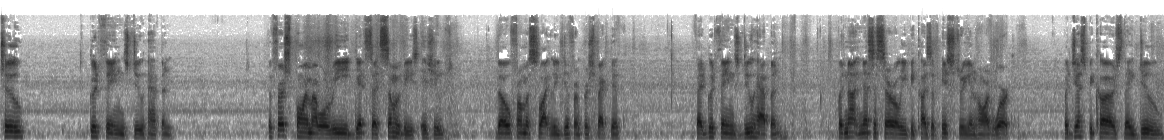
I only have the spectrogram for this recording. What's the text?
Two, good things do happen. The first poem I will read gets at some of these issues, though from a slightly different perspective. That good things do happen, but not necessarily because of history and hard work, but just because they do,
